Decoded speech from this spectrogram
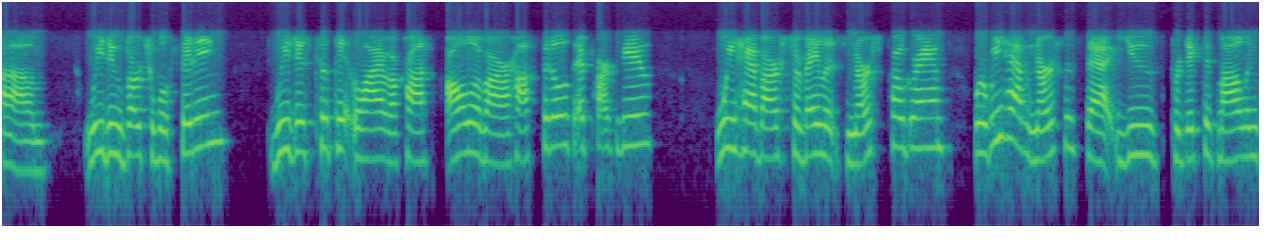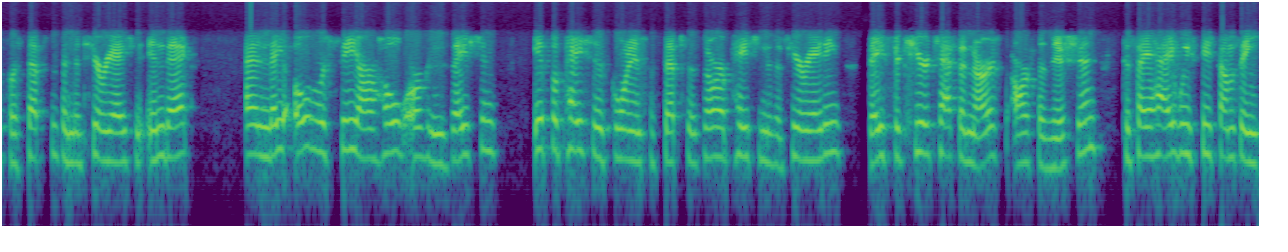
Um, we do virtual sitting. We just took it live across all of our hospitals at Parkview. We have our surveillance nurse program where we have nurses that use predictive modeling for sepsis and deterioration index, and they oversee our whole organization if a patient is going into sepsis or a patient is deteriorating, they secure chat the nurse or physician to say, hey, we see something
